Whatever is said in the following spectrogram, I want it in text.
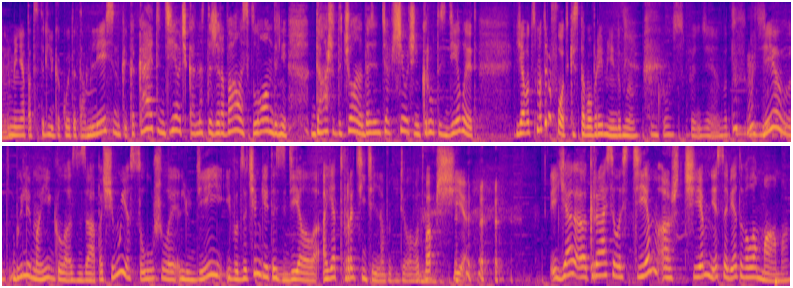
Мгм. Меня подстригли какой-то там лесенкой. Какая-то девочка, она стажировалась в Лондоне. Даша, ты что, она даже вообще очень круто сделает. Я вот смотрю фотки с того времени и думаю, господи, вот где вот были мои глаза? Почему я слушала людей? И вот зачем я это сделала? А я отвратительно выглядела, вот вообще. Я э, красилась тем, а, чем мне советовала мама.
